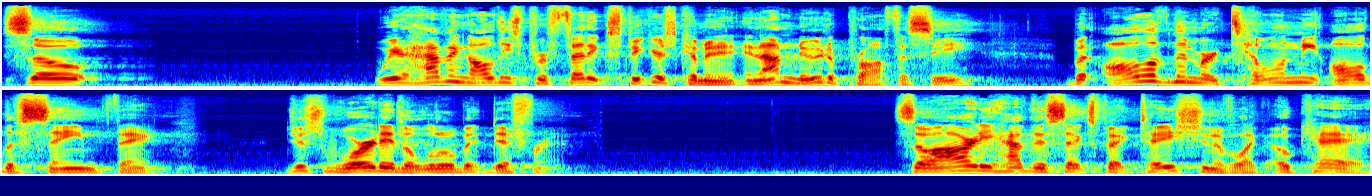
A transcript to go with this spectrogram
So we're having all these prophetic speakers coming in, and I'm new to prophecy, but all of them are telling me all the same thing, just worded a little bit different. So I already have this expectation of like, okay,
